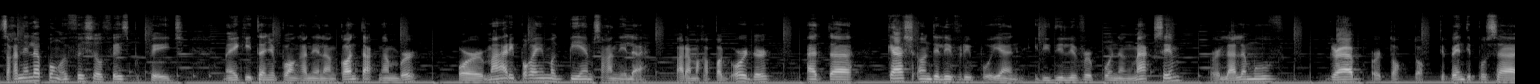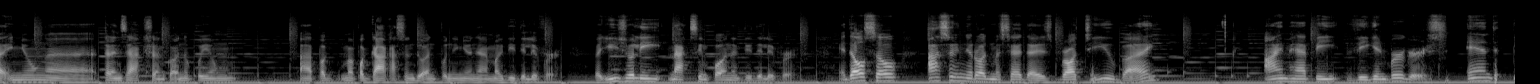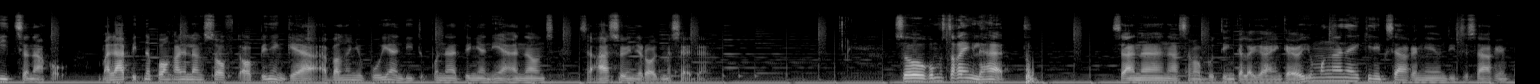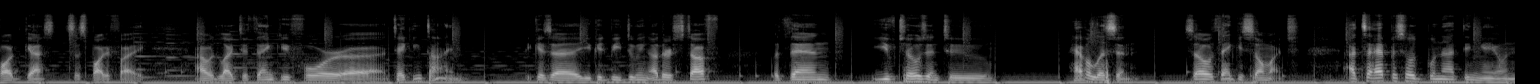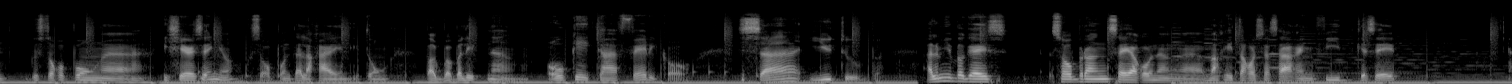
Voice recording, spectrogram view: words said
Sa kanila pong official Facebook page, makikita nyo po ang kanilang contact number, or maaari po kayong mag-PM sa kanila para makapag-order at uh, cash on delivery po yan. I-deliver po ng Maxim or Lalamove, Grab or TokTok. Depende po sa inyong uh, transaction kung ano po yung uh, pag, mapagkakasunduan po ninyo na magdi-deliver. But usually, Maxim po ang nagdi-deliver. And also, Aso ni Rod Maceda is brought to you by I'm Happy Vegan Burgers and Pizza Nako. Malapit na po ang kanilang soft opening kaya abangan nyo po yan. Dito po natin yan i-announce sa Asoy ni Rod Maceda. So, kumusta kayong lahat? Sana nasa mabuting kalagayan kayo. Yung mga nakikinig sa akin ngayon dito sa aking podcast sa Spotify, I would like to thank you for uh, taking time because uh, you could be doing other stuff but then you've chosen to have a listen. So, thank you so much. At sa episode po natin ngayon, gusto ko pong uh, i-share sa inyo, gusto ko pong talakayin itong pagbabalik ng OK Ka Ferico sa YouTube. Alam niyo ba guys, sobrang saya ko nang uh, makita ko sa sa aking feed kasi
